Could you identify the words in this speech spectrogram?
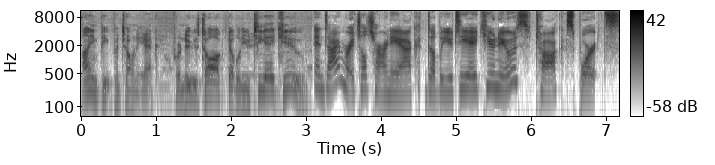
I'm Pete Petoniak for News Talk WTAQ. And I'm Rachel Charniak, WTAQ News Talk Sports.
